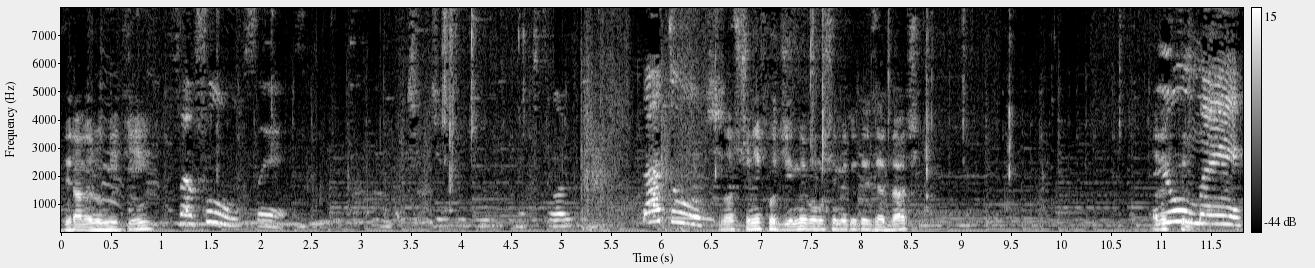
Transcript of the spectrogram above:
Zbieramy lumiki. Fafufy. Tatuś, No jeszcze nie wchodzimy, bo musimy tutaj zebrać. lumy.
